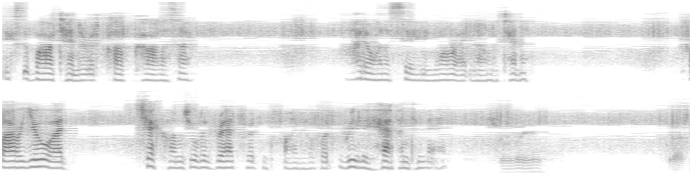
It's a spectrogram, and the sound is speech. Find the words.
Nick's the bartender at Club Carlos. I. I don't want to say any more right now, Lieutenant. If I were you, I'd check on Julie Bradford and find out what really happened to Matt. Julie Bradford.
